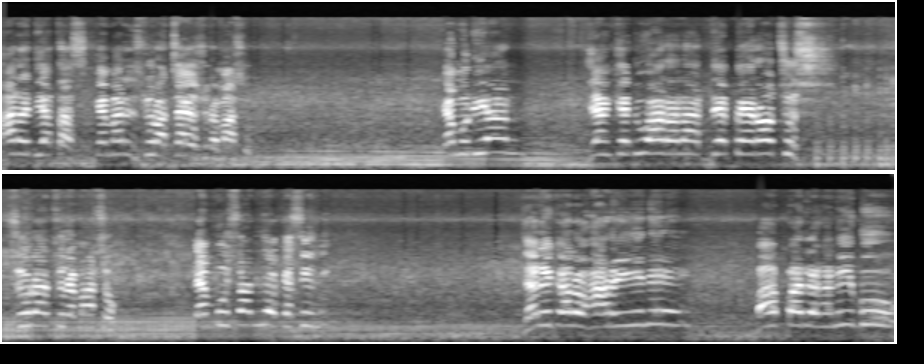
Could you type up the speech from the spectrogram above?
ada di atas. Kemarin surat saya sudah masuk. Kemudian yang kedua adalah DP Rotsus. Surat sudah masuk. Tembusannya ke sini. Jadi kalau hari ini Bapak dengan Ibu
